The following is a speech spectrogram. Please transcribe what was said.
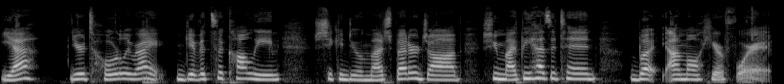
yeah, You're totally right. Give it to Colleen. She can do a much better job. She might be hesitant, but I'm all here for it.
